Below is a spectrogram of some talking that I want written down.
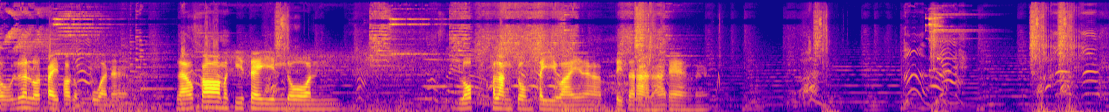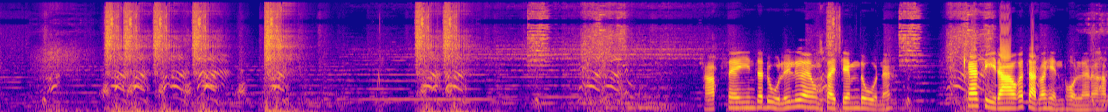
ลเลื่อนรถไปพอสมควรนะฮะแล้วก็เมื่อกี้เซอินโดน ลบพลังโจมตีไว้นะครับ ติดสถานะแดงนะครับเซอินจะดูดเรื่อยๆ ผมใส่เจมดูดนะ แค่สี่ดาวก็จัดว่าเห็นผลแล้วนะครับ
